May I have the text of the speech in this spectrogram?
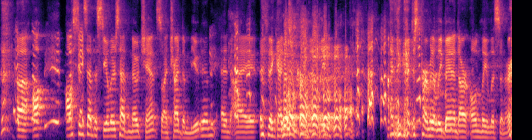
Uh, Austin said the Steelers had no chance, so I tried to mute him, and I think I just permanently, I think I just permanently banned our only listener.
